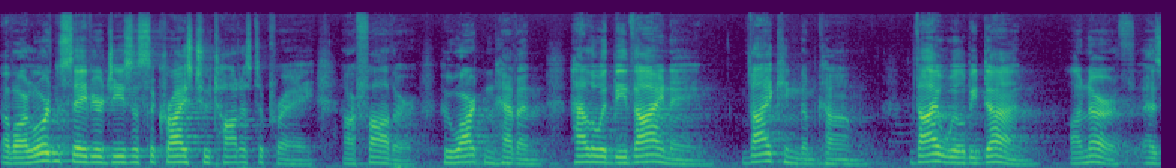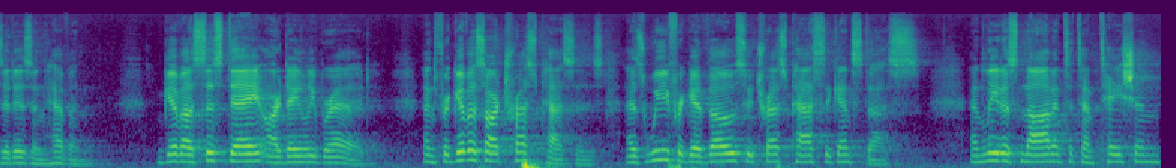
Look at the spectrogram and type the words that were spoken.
of our Lord and Savior Jesus the Christ, who taught us to pray, Our Father, who art in heaven, hallowed be thy name. Thy kingdom come, thy will be done, on earth as it is in heaven. Give us this day our daily bread, and forgive us our trespasses, as we forgive those who trespass against us. And lead us not into temptation,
